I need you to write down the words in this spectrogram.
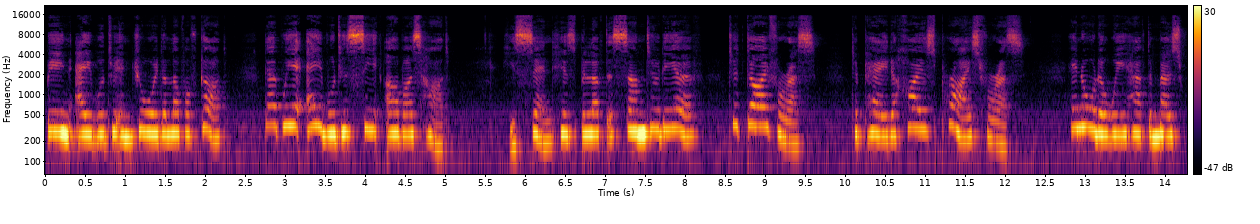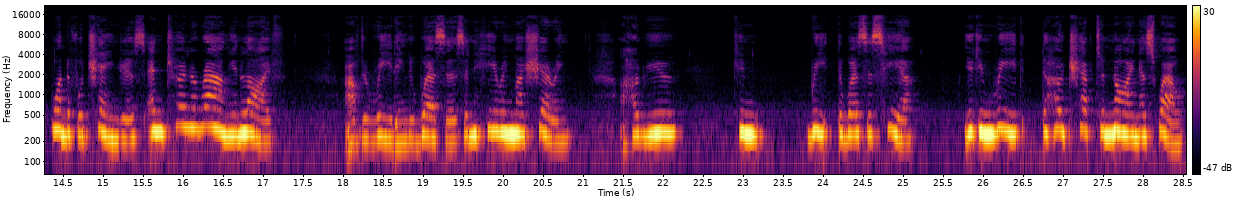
being able to enjoy the love of God, that we are able to see Abba's heart. He sent his beloved Son to the earth to die for us, to pay the highest price for us, in order we have the most wonderful changes and turn around in life. After reading the verses and hearing my sharing, I hope you can read the verses here. You can read the whole chapter 9 as well.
